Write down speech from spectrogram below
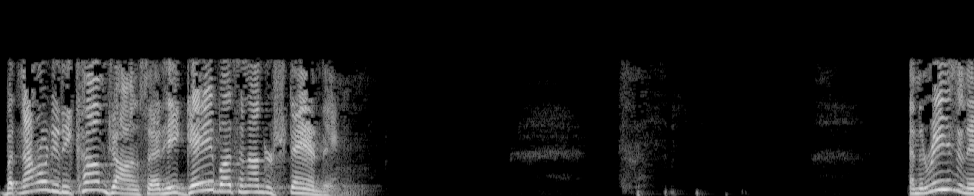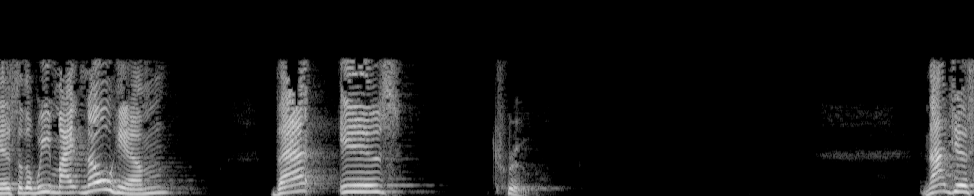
But not only did he come, John said, he gave us an understanding. And the reason is so that we might know him. That is true. Not just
